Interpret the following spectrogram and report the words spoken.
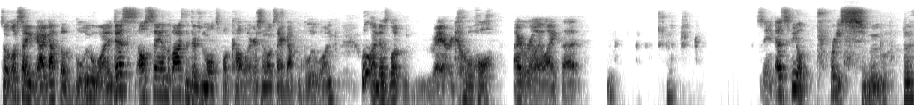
So it looks like I got the blue one. It does, I'll say on the box that there's multiple colors, and it looks like I got the blue one. Blue one does look very cool. I really like that. See, it does feel pretty smooth.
